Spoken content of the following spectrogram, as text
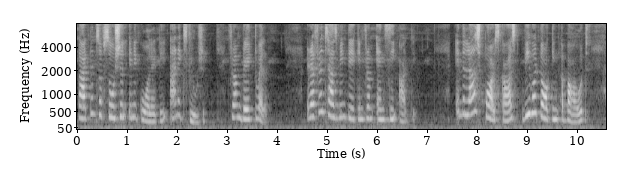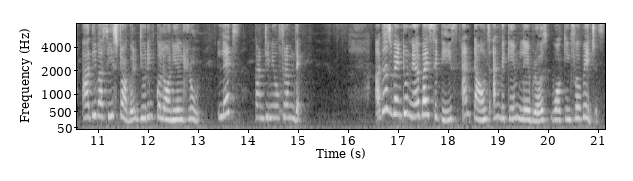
patterns of social inequality and exclusion from grade 12. Reference has been taken from NCERT. In the last podcast, we were talking about Adivasi struggle during colonial rule. Let's continue from there. Others went to nearby cities and towns and became laborers working for wages.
